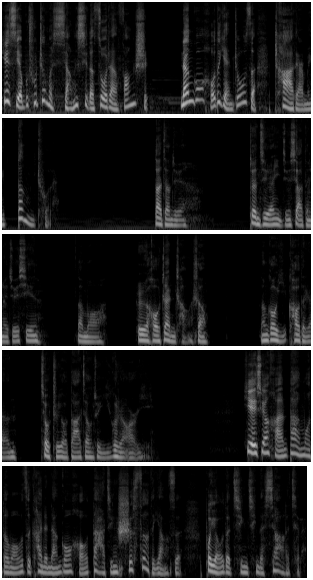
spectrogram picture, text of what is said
也写不出这么详细的作战方式，南宫侯的眼珠子差点没瞪出来。大将军，朕既然已经下定了决心，那么日后战场上能够倚靠的人就只有大将军一个人而已。叶轩寒淡漠的眸子看着南宫侯大惊失色的样子，不由得轻轻的笑了起来。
